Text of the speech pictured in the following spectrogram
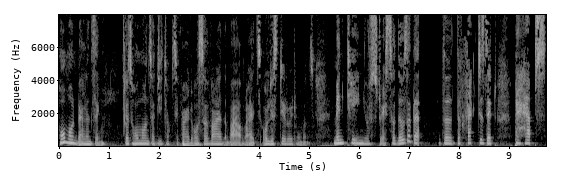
Hormone balancing. Because hormones are detoxified also via the bile, right? All your steroid hormones. Maintain your stress. So those are the, the, the factors that perhaps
